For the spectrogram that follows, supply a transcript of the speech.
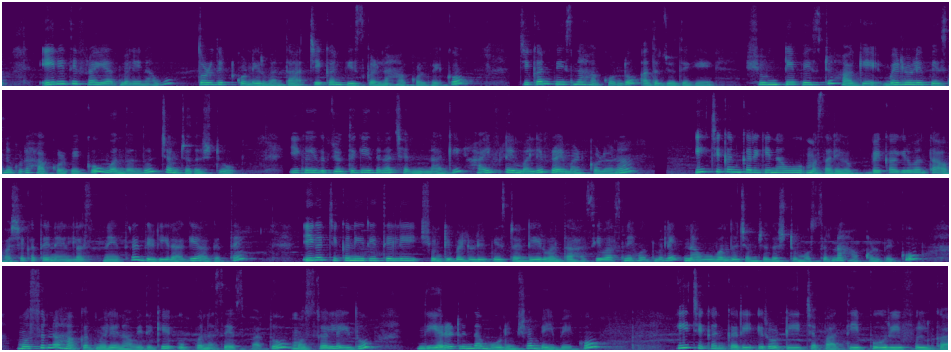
ಈ ರೀತಿ ಫ್ರೈ ಆದಮೇಲೆ ನಾವು ತೊಳೆದಿಟ್ಕೊಂಡಿರುವಂಥ ಚಿಕನ್ ಪೀಸ್ಗಳನ್ನ ಹಾಕ್ಕೊಳ್ಬೇಕು ಚಿಕನ್ ಪೀಸ್ನ ಹಾಕ್ಕೊಂಡು ಅದ್ರ ಜೊತೆಗೆ ಶುಂಠಿ ಪೇಸ್ಟು ಹಾಗೆ ಬೆಳ್ಳುಳ್ಳಿ ಪೇಸ್ಟ್ನ ಕೂಡ ಹಾಕ್ಕೊಳ್ಬೇಕು ಒಂದೊಂದು ಚಮಚದಷ್ಟು. ಈಗ ಇದ್ರ ಜೊತೆಗೆ ಇದನ್ನು ಚೆನ್ನಾಗಿ ಹೈ ಫ್ಲೇಮಲ್ಲಿ ಫ್ರೈ ಮಾಡ್ಕೊಳ್ಳೋಣ. ಈ ಚಿಕನ್ ಕರಿಗೆ ನಾವು ಮಸಾಲೆ ಬೇಕಾಗಿರುವಂಥ ಅವಶ್ಯಕತೆನೇ ಇಲ್ಲ ಸ್ನೇಹಿತರೆ, ದಿಢೀರಾಗಿ ಆಗುತ್ತೆ. ಈಗ ಚಿಕನ್ ಈ ರೀತಿಯಲ್ಲಿ ಶುಂಠಿ, ಬೆಳ್ಳುಳ್ಳಿ ಪೇಸ್ಟಲ್ಲಿ ಇರುವಂಥ ಹಸಿ ವಾಸನೆ ಹೋದ್ಮೇಲೆ ನಾವು ಒಂದು ಚಮಚದಷ್ಟು ಮೊಸರನ್ನ ಹಾಕ್ಕೊಳ್ಬೇಕು ಮೊಸರನ್ನ ಹಾಕಿದ್ಮೇಲೆ ನಾವು ಇದಕ್ಕೆ ಉಪ್ಪನ್ನು ಸೇರಿಸಬಾರ್ದು. ಮೊಸರಲ್ಲೇ ಇದು ಒಂದು ಎರಡರಿಂದ ಮೂರು ನಿಮಿಷ ಬೇಯಬೇಕು. ಈ ಚಿಕನ್ ಕರಿ ರೋಟಿ ಚಪಾತಿ, ಪೂರಿ, ಫುಲ್ಕ,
